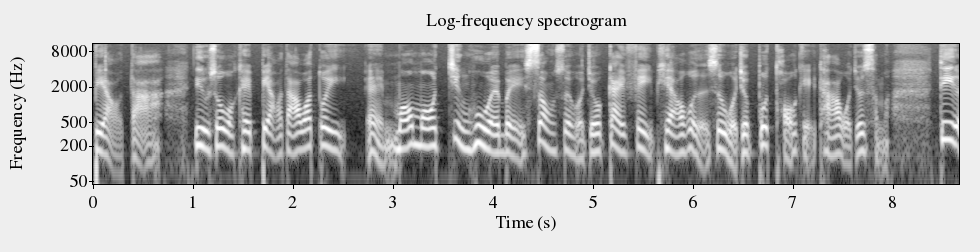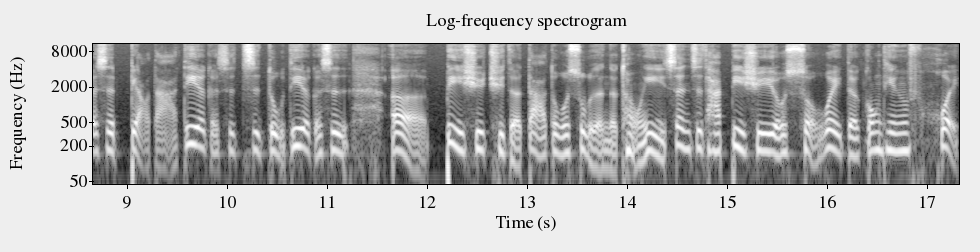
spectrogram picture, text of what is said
表达，例如说，我可以表达我对诶某某进户为北宋，所以我就盖废票，或者是我就不投给他，我就什么。第一个是表达，第二个是制度，第二个是呃必须取得大多数人的同意，甚至他必须有所谓的公听会，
